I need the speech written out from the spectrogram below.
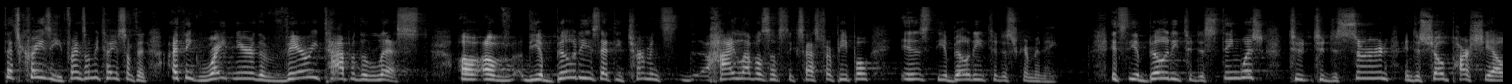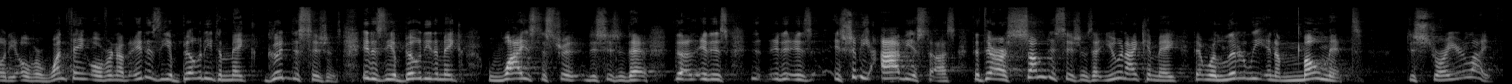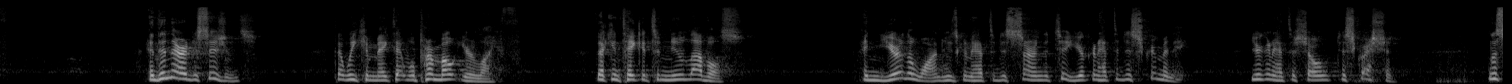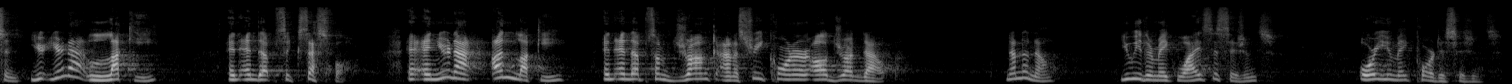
That's crazy. Friends, let me tell you something. I think right near the very top of the list of, of, the abilities that determine high levels of success for people is the ability to discriminate. It's the ability to distinguish, to, to discern, and to show partiality over one thing over another. It is the ability to make good decisions. It is the ability to make wise decisions. That the, it is, it is, it should be obvious to us that there are some decisions that you and I can make that will literally, in a moment, destroy your life. And then there are decisions that we can make that will promote your life, that can take it to new levels. And you're the one who's going to have to discern the two. You're going to have to discriminate. You're going to have to show discretion. Listen, you're, not lucky and end up successful. And you're not unlucky and end up some drunk on a street corner all drugged out. No, no, no. You either make wise decisions or you make poor decisions.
